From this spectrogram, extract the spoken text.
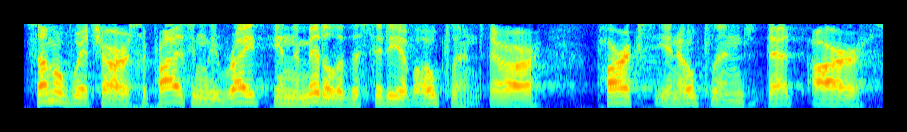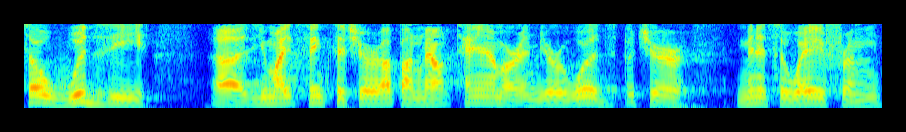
some of which are surprisingly right in the middle of the city of Oakland. There are parks in Oakland that are so woodsy, uh, you might think that you're up on Mount Tam or in Muir Woods, but you're minutes away from,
